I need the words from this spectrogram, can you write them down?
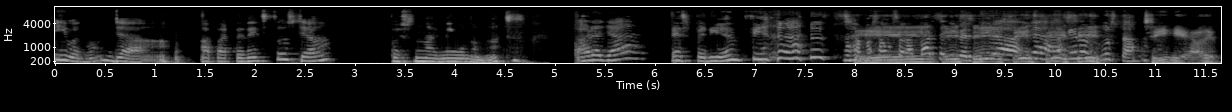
Y bueno, ya, aparte de estos, ya, pues no hay ninguno más. Ahora ya, experiencias. Pasamos a la parte sí, divertida. sí, sí, la sí, que sí. nos gusta. Sí, a ver.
